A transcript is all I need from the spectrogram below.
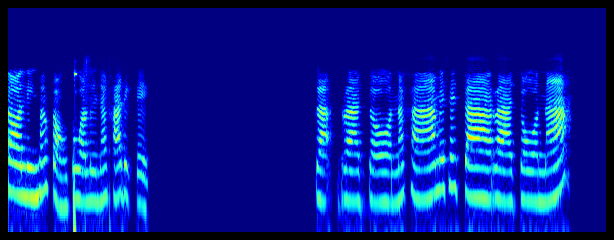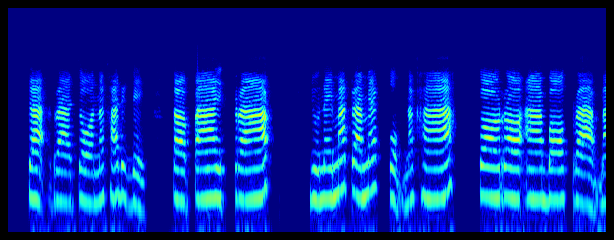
ลอลิงทั้งสองตัวเลยนะคะเด็กๆ จราจรนะคะ ไม่ใช่จาราจรนะจราจรนะคะ เด็กๆ ต่อไปกราฟ อยู่ในมาตราแม่กบนะคะกรออาบอกราบไหม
